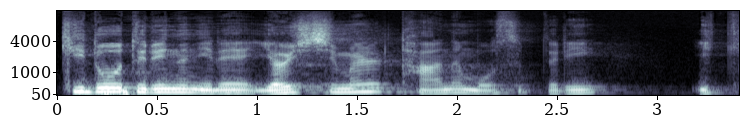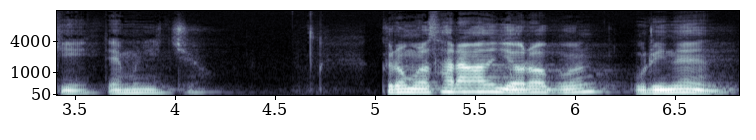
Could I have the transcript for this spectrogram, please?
기도 드리는 일에 열심을 다하는 모습들이 있기 때문이죠. 그러므로 사랑하는 여러분, 우리는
